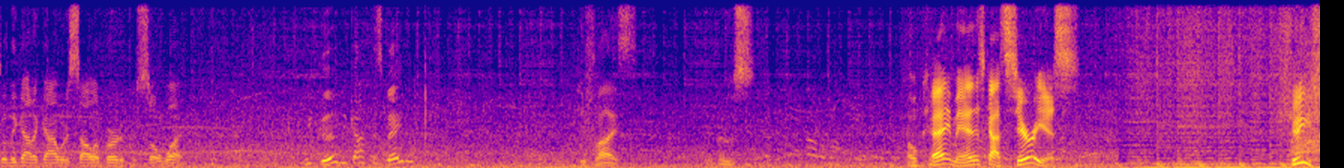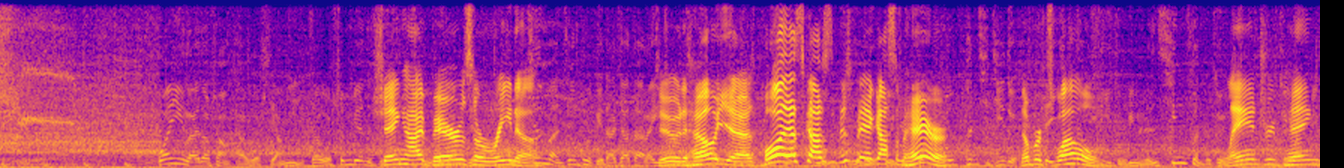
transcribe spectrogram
So they got a guy with a solid vertical, so what? We good, we got this, baby. He flies. We lose. Okay, man, this got serious. Sheesh. Shanghai Bears Arena. Dude, hell yes. Boy, that's got, this man got some hair. Number 12. Landry Peng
